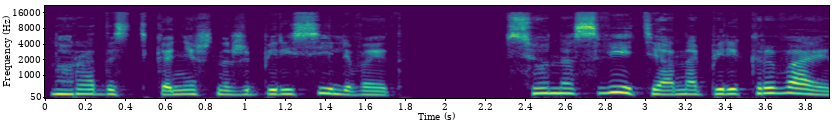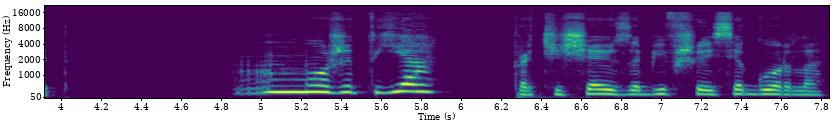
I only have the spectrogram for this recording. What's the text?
Но радость, конечно же, пересиливает. Все на свете она перекрывает. «Может, я...» — прочищаю забившееся горло.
